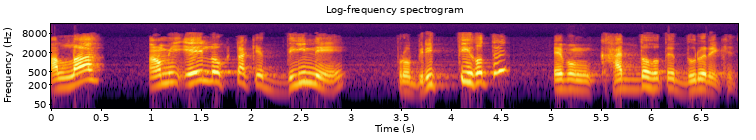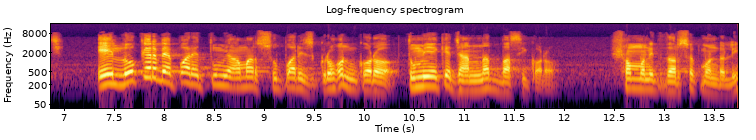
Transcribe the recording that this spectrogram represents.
আল্লাহ, আমি এই লোকটাকে দিনে প্রবৃত্তি হতে এবং খাদ্য হতে দূরে রেখেছি। এই লোকের ব্যাপারে তুমি আমার সুপারিশ গ্রহণ করো। তুমি একে জান্নাতবাসী করো। সম্মানিত দর্শক মন্ডলী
